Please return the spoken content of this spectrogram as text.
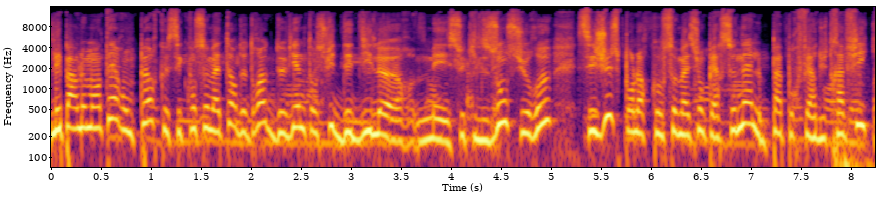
Les parlementaires ont peur que ces consommateurs de drogue deviennent ensuite des dealers, mais ce qu'ils ont sur eux, c'est juste pour leur consommation personnelle, pas pour faire du trafic.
